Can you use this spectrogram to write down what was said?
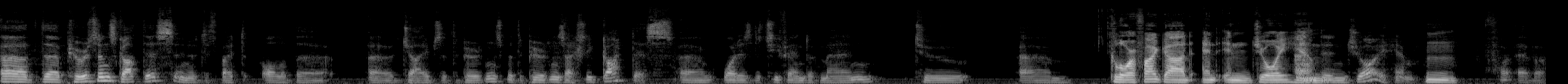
Uh, the Puritans got this, you know, despite all of the uh, jibes at the Puritans, but the Puritans actually got this. Uh, what is the chief end of man? To um, Glorify God and enjoy Him. and enjoy Him Hmm. forever.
